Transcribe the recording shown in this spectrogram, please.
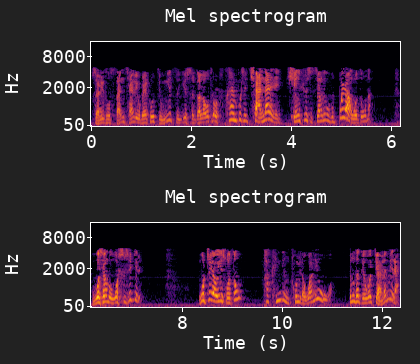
这里头三千六百口，就你自己是个老头，还不是欠男人，兴许是想留住不让我走呢。我想着我使使劲，我只要一说走，他肯定出面的挽留我。等他给我见了面，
